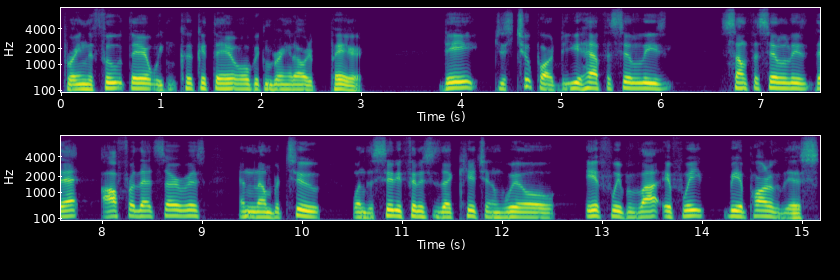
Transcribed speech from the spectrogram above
bring the food there. We can cook it there, or we can bring it already prepared. D, just two part. Do you have facilities, some facilities that offer that service? And number two, when the city finishes that kitchen, will if we provide, if we be a part of this,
